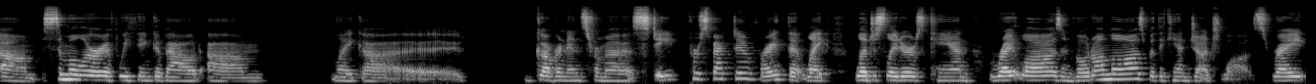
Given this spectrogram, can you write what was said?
um, similar if we think about um, like uh, governance from a state perspective, right? That like legislators can write laws and vote on laws, but they can't judge laws, right?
